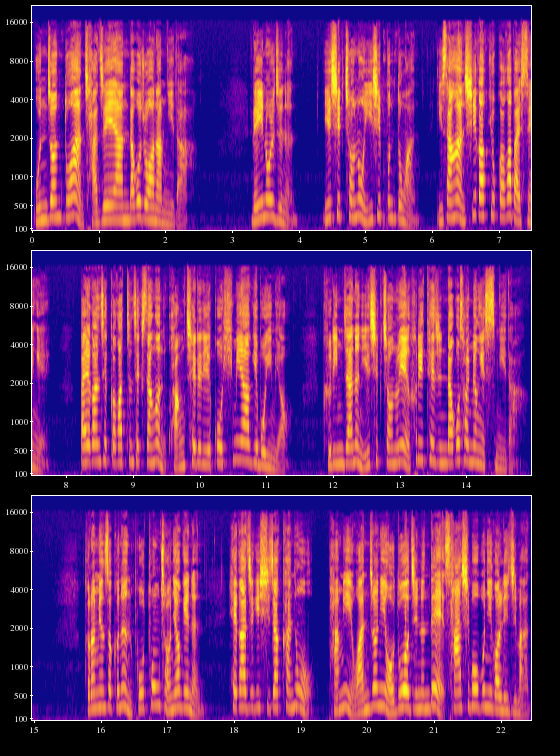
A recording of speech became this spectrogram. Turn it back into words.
운전 또한 자제해야 한다고 조언합니다. 레이놀즈는 일식 전후 20분 동안 이상한 시각 효과가 발생해 빨간색과 같은 색상은 광채를 잃고 희미하게 보이며 그림자는 일식 전후에 흐릿해진다고 설명했습니다. 그러면서 그는 보통 저녁에는 해가 지기 시작한 후 밤이 완전히 어두워지는데 45분이 걸리지만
